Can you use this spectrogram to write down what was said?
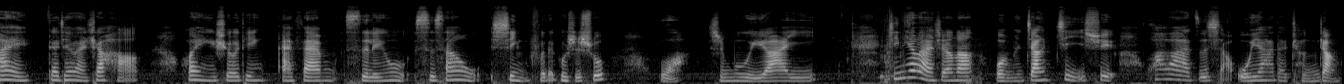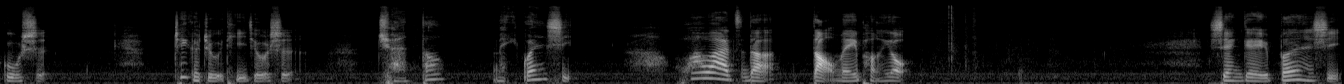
嗨，大家晚上好，欢迎收听 FM 四零五四三五幸福的故事书，我是木鱼阿姨。今天晚上呢，我们将继续花袜子小乌鸦的成长故事。这个主题就是全都没关系，花袜子的倒霉朋友，献给 b e n 西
